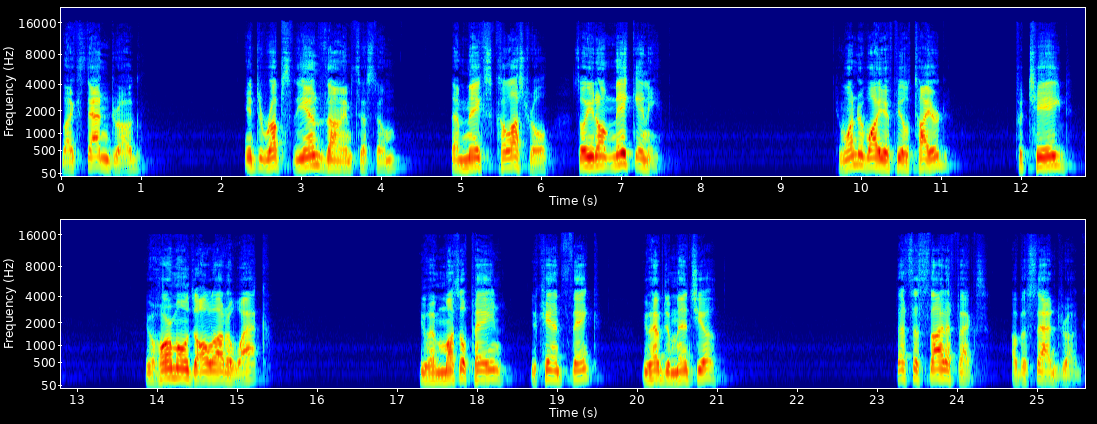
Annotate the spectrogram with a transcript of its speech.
like statin drug, interrupts the enzyme system that makes cholesterol so you don't make any. Do you wonder why you feel tired, fatigued, your hormones all out of whack? You have muscle pain, you can't think, you have dementia. That's the side effects of the statin drugs.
